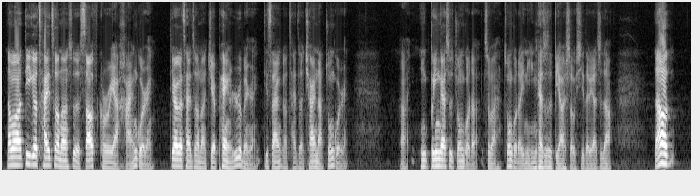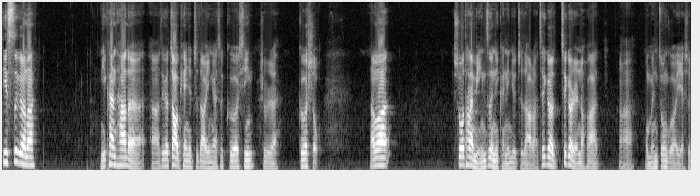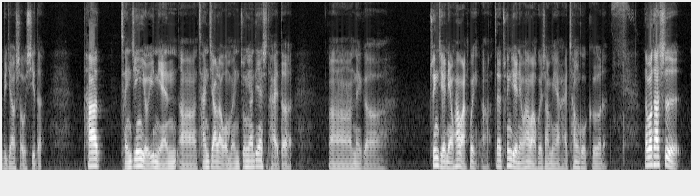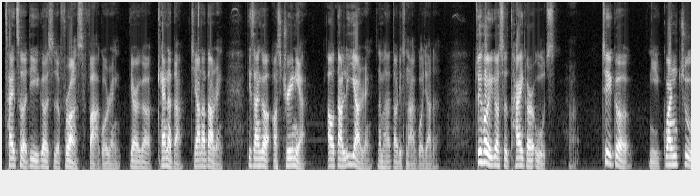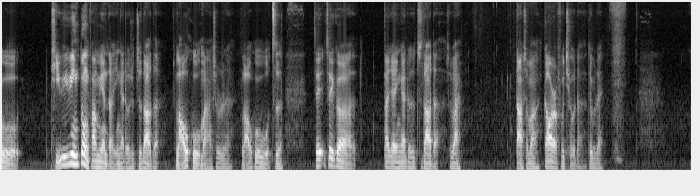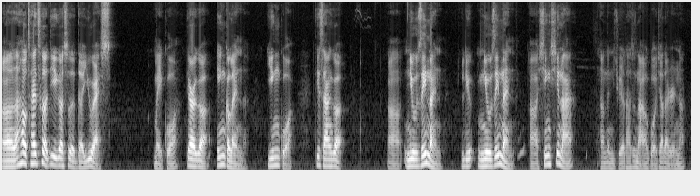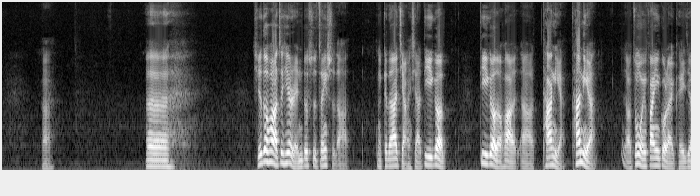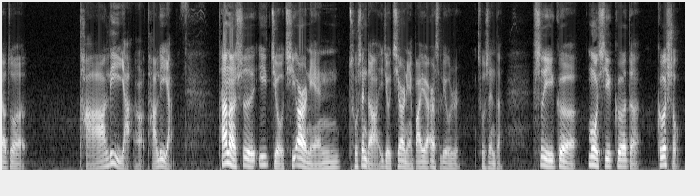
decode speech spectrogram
那么第一个猜测呢是 South Korea，韩国人；第二个猜测呢 Japan，日本人；第三个猜测 China，中国人。啊，应不应该是中国的，是吧？中国的你应该是比较熟悉的，要知道。然后第四个呢，你看他的啊这个照片就知道应该是歌星，是不是歌手？那么说他的名字，你肯定就知道了。这个这个人的话啊，我们中国也是比较熟悉的。他曾经有一年啊参加了我们中央电视台的啊那个春节联欢晚会啊，在春节联欢晚会上面还唱过歌的。那么他是。猜测第一个是 France 法国人，第二个 Canada 加拿大人，第三个 Australia 澳大利亚人。那么他到底是哪个国家的？最后一个是 Tiger Woods 啊，这个你关注体育运动方面的应该都是知道的，老虎嘛，是不是？老虎伍兹，这这个大家应该都是知道的，是吧？打什么高尔夫球的，对不对？嗯，然后猜测第一个是 The U.S. 美国，第二个 England，英国，第三个啊 New Zealand，New New Zealand 啊新西兰，那那你觉得他是哪个国家的人呢？啊，呃，其实的话，这些人都是真实的啊。那跟大家讲一下，第一个，第一个的话啊，Tania，Tania 啊，中文翻译过来可以叫做塔利亚啊，塔利亚。他呢是一九七二年出生的啊，一九七二年八月二十六日出生的，是一个墨西哥的歌手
